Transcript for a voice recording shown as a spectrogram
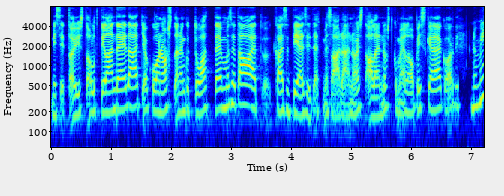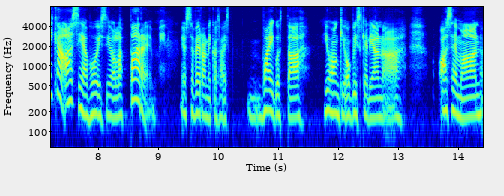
Niin sitten on just ollut tilanteita, että joku on ostanut niin tuotteen, mutta että, että kai sä tiesit, että me saadaan noista alennusta, kun meillä on opiskelijakortit. No mikä asia voisi olla paremmin, jos sä Veronika saisit vaikuttaa johonkin opiskelijan asemaan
